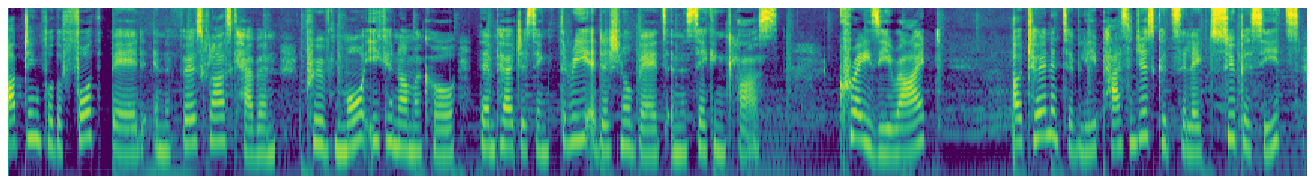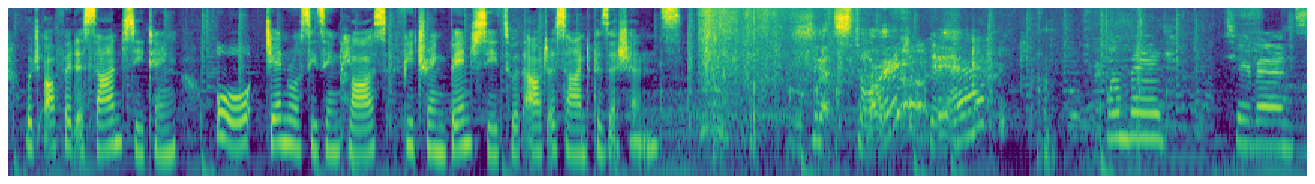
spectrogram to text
opting for the fourth bed in the first class cabin proved more economical than purchasing three additional beds in the second class. Crazy, right? Alternatively, passengers could select super seats, which offered assigned seating, or general seating class featuring bench seats without assigned positions. We got storage there. One bed, two beds,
